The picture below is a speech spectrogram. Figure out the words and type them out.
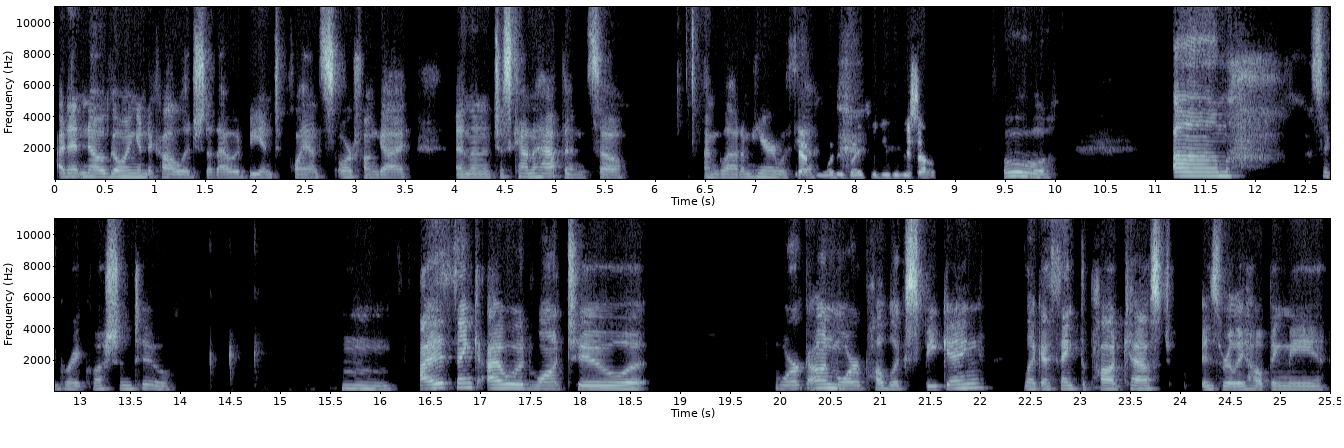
I didn't know going into college that I would be into plants or fungi, and then it just kind of happened. So I'm glad I'm here with yeah, you. What advice would you give yourself? Oh, um, that's a great question too. Hmm. I think I would want to work on more public speaking. Like I think the podcast is really helping me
